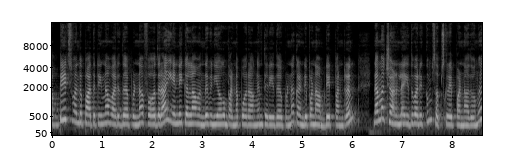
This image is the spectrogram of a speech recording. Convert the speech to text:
அப்டேட்ஸ் வந்து பார்த்துட்டிங்கன்னா வருது அப்படின்னா ஃபர்தராக என்றைக்கெல்லாம் வந்து விநியோகம் பண்ண போகிறாங்கன்னு தெரியுது அப்படின்னா கண்டிப்பாக நான் அப்டேட் பண்ணுறேன் நம்ம சேனலை இது வரைக்கும் சப்ஸ்கிரைப் பண்ணாதவங்க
